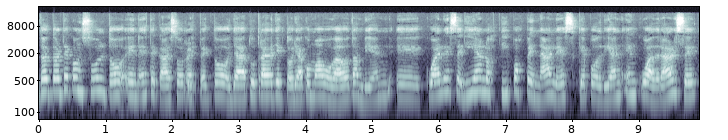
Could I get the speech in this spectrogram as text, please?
doctor, te consulto en este caso respecto ya a tu trayectoria como abogado también. Eh, ¿Cuáles serían los tipos penales que podrían encuadrarse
